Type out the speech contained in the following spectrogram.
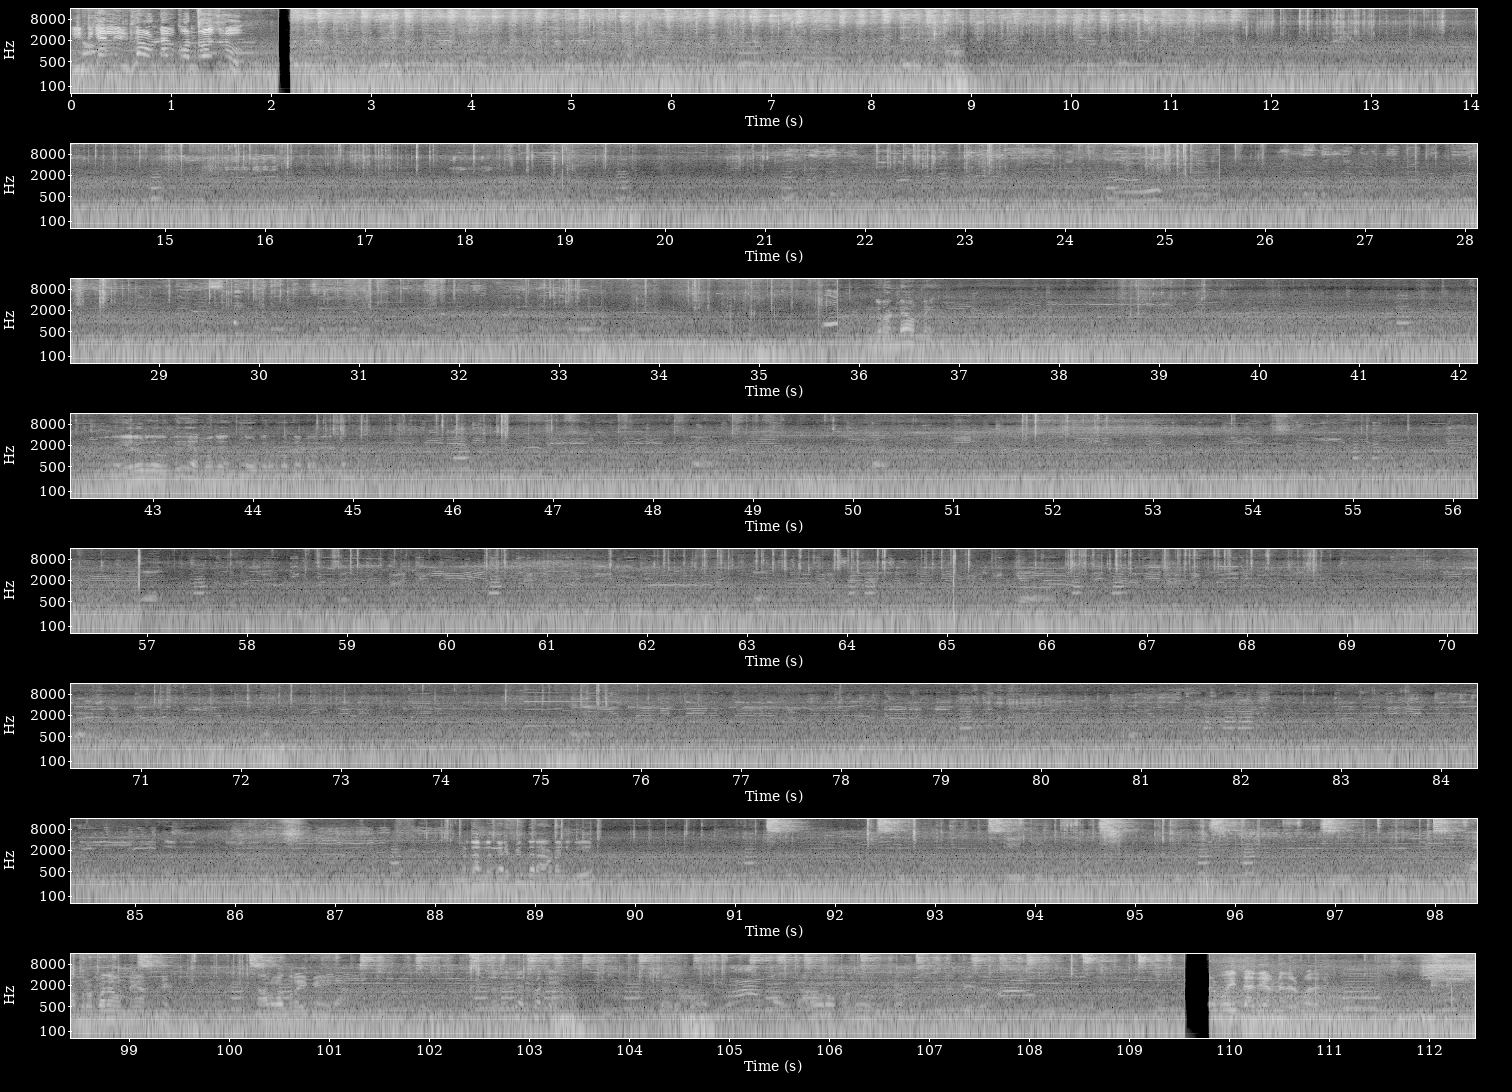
ఇంటికెళ్ళి ఇంట్లో ఉండాలి కొన్ని రోజులు. కింద రావడానికి. వంద రూపాయలే ఉన్నాయి అంటున్నాడు నాలుగు వందలు అయిపోయినాయి సరిపోతాయి అదేం నిద్రపోతుంది.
